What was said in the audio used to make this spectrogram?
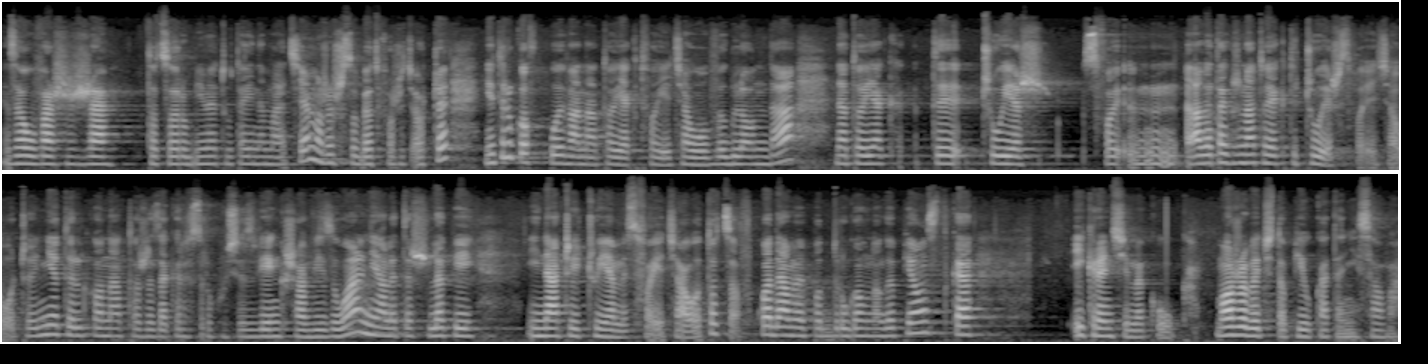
Zauważ, że to, co robimy tutaj na macie, możesz sobie otworzyć oczy, nie tylko wpływa na to, jak Twoje ciało wygląda, na to, jak Ty czujesz swoje, mm, ale także na to, jak Ty czujesz swoje ciało, czyli nie tylko na to, że zakres ruchu się zwiększa wizualnie, ale też lepiej, inaczej czujemy swoje ciało. To co? Wkładamy pod drugą nogę piąstkę i kręcimy kółka. Może być to piłka tenisowa.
